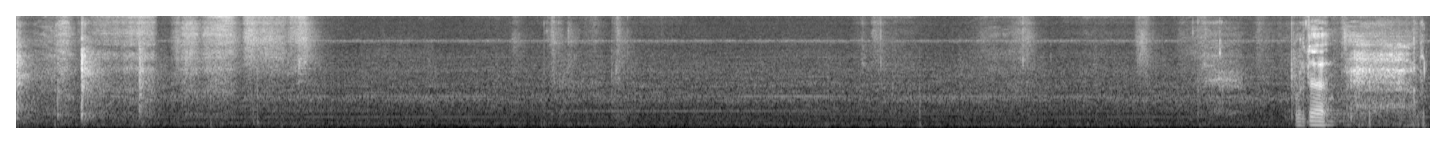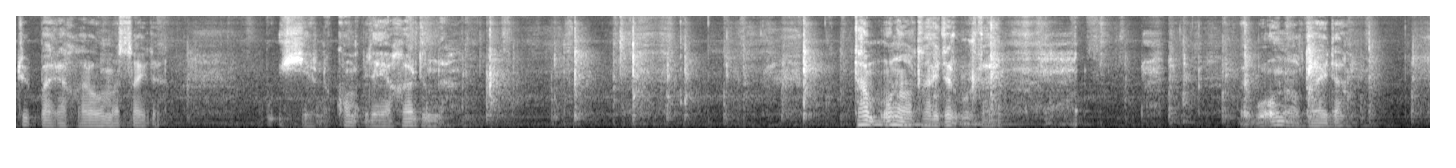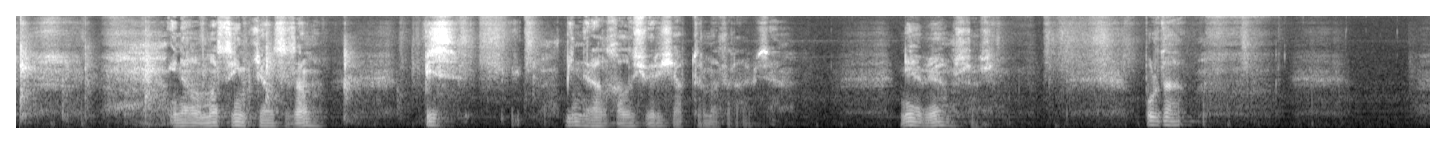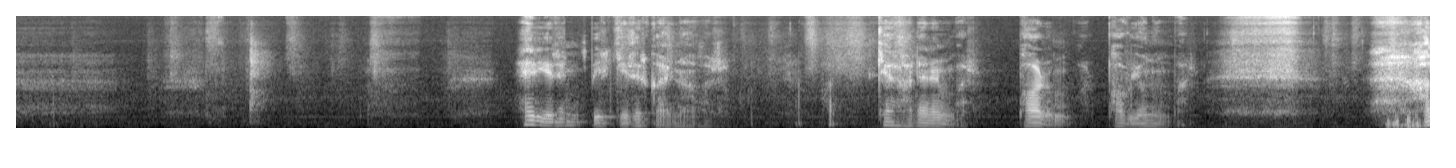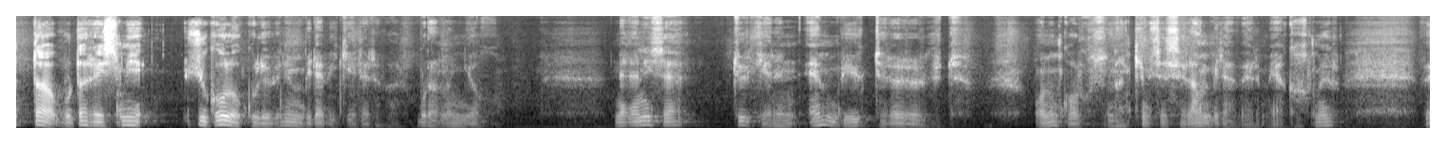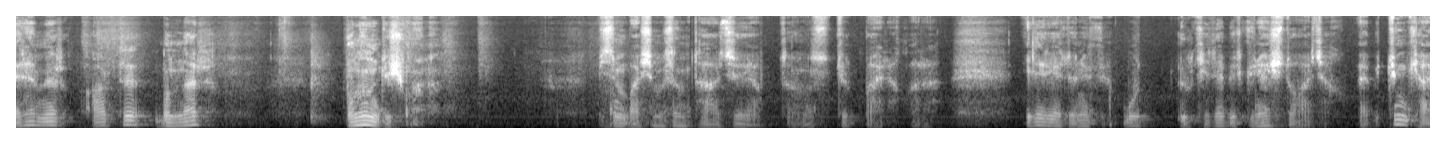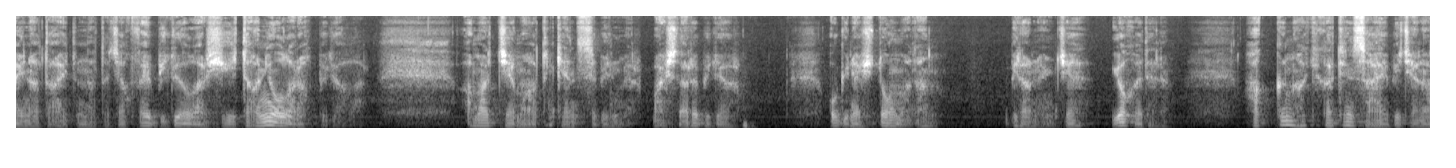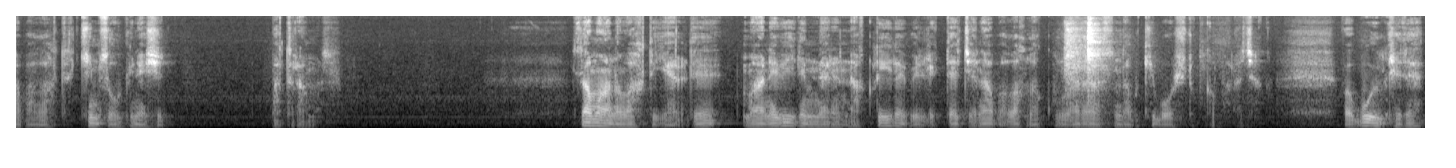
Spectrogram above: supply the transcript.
Burada bu Türk bayrakları olmasaydı bu iş yerini komple yakardım da. Tam 16 aydır buradayım. Ve bu 16 ayda inanılmaz imkansız ama biz bin liralık alışveriş yaptırmadılar bize. Niye biliyor musunuz? Burada her yerin bir gelir kaynağı var. Ha- Kerhanenin var, parım var, pavyonun var. Hatta burada resmi Jugolo kulübünün bile bir geliri var. Buranın yok. Nedeni ise Türkiye'nin en büyük terör örgütü. Onun korkusundan kimse selam bile vermeye kalkmıyor. Veremiyor. Artı bunlar bunun düşmanı. Bizim başımızın tacı yaptığımız Türk bayrakları. İleriye dönük bu ülkede bir güneş doğacak ve bütün kainatı aydınlatacak ve biliyorlar, şeytani olarak biliyorlar. Ama cemaatin kendisi bilmiyor. Başları biliyor. O güneş doğmadan bir an önce yok edelim. Hakkın, hakikatin sahibi Cenab-ı Allah'tır. Kimse o güneşi batıramaz. Zamanı vakti geldi. Manevi ilimlerin nakliyle birlikte Cenab-ı Allah'la kullar arasındaki boşluk kapanacak. Ve bu ülkede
